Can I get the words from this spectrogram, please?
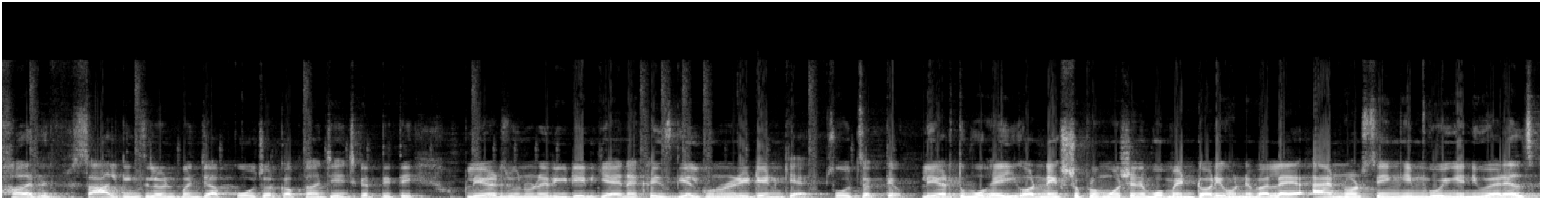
हर साल किंग्स इलेवन पंजाब कोच और कप्तान चेंज करती थी। प्लेयर जो उन्होंने रिटेन किया है ना क्रिस गेल को उन्होंने रिटेन किया है। सोच सकते हो। प्लेयर तो वो है ही और नेक्स्ट प्रमोशन है वो मेंटोर ही होने वाला है। I am not seeing him going anywhere else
